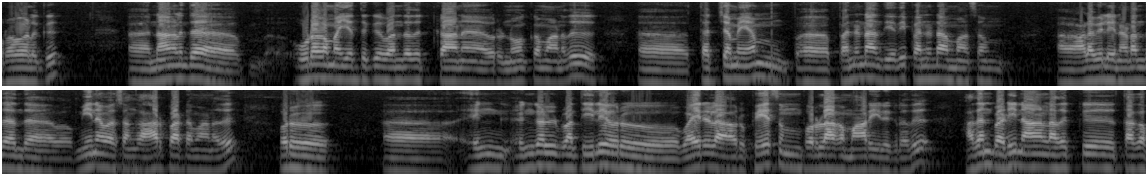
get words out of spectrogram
உறவுகளுக்கு நாங்கள் இந்த ஊடக மையத்துக்கு வந்ததற்கான ஒரு நோக்கமானது தற்சமயம் பன்னெண்டாம் தேதி பன்னெண்டாம் மாதம் அளவிலே நடந்த அந்த மீனவ சங்க ஆர்ப்பாட்டமானது ஒரு எங் எங்கள் மத்தியிலே ஒரு வைரலாக ஒரு பேசும் பொருளாக மாறி இருக்கிறது அதன்படி நாங்கள் அதற்கு தக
